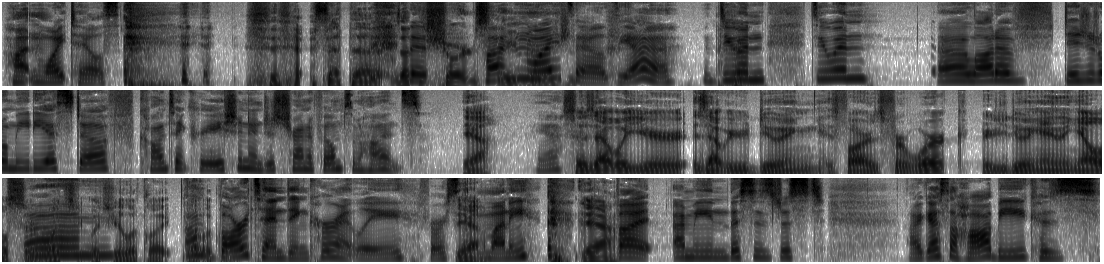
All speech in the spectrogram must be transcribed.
hunting whitetails. is that the is that the, short and sweet hunting whitetails, yeah. Doing doing a lot of digital media stuff, content creation, and just trying to film some hunts. Yeah. Yeah. So is that what you're is that what you're doing as far as for work? Are you doing anything else, or what's Um, what's your look like? I'm look like? bartending currently for some Yeah. money. Yeah. But I mean, this is just, I guess, a hobby because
